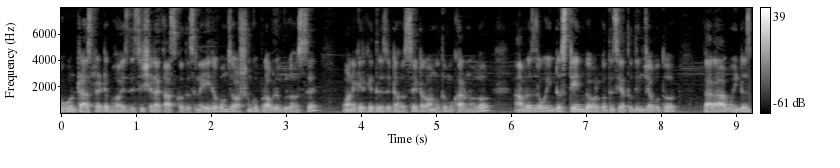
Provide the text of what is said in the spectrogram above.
গুগল ট্রান্সলেটে ভয়েস দিচ্ছি, সেটা কাজ করতেছে না। এইরকম যে অসংখ্য প্রবলেমগুলো হচ্ছে অনেকের ক্ষেত্রে যেটা হচ্ছে, এটার অন্যতম কারণ হলো, আমরা যারা উইন্ডোজ টেন ব্যবহার করতেছি এতদিন যাবত, তারা উইন্ডোজ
